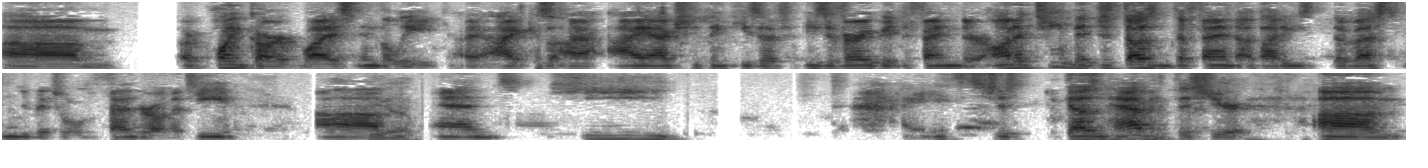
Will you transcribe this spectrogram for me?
um, or point guard wise in the league. I because I, I, actually think he's a he's a very good defender on a team that just doesn't defend. I thought he's the best individual defender on the team, um, and he it's just doesn't have it this year. Um,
